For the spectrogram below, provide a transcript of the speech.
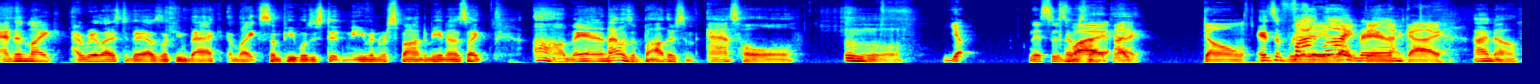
And then like I realized today, I was looking back, and like some people just didn't even respond to me, and I was like, "Oh man, that was a bothersome asshole." Ugh. Yep. This is why. I don't It's a fine really line, like man. being that guy. I know.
